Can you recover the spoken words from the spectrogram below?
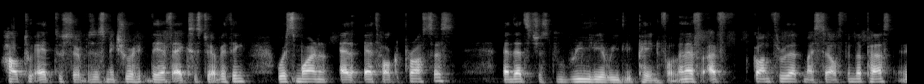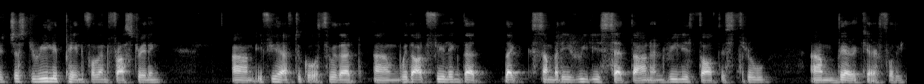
how to add to services, make sure they have access to everything. Where it's more an ad hoc process, and that's just really, really painful. And I've I've gone through that myself in the past, and it's just really painful and frustrating um, if you have to go through that um, without feeling that like somebody really sat down and really thought this through um, very carefully.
